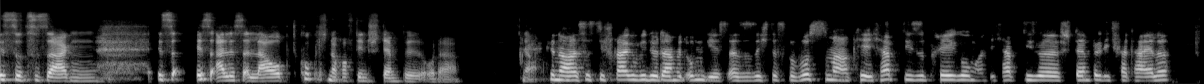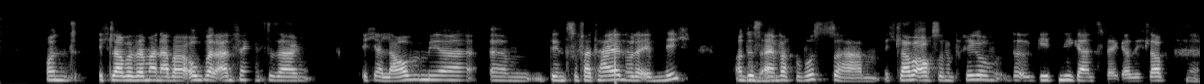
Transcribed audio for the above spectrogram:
ist sozusagen, ist, ist alles erlaubt? Gucke ich noch auf den Stempel oder ja. Genau, es ist die Frage, wie du damit umgehst. Also sich das bewusst zu machen, okay, ich habe diese Prägung und ich habe diese Stempel, die ich verteile. Und ich glaube, wenn man aber irgendwann anfängt zu sagen, ich erlaube mir, ähm, den zu verteilen oder eben nicht, und das mhm. einfach bewusst zu haben. Ich glaube auch, so eine Prägung geht nie ganz weg. Also ich glaube ja,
